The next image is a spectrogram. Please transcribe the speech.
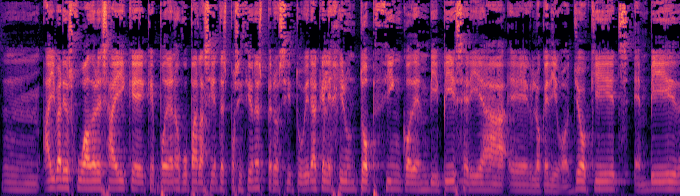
Mm, hay varios jugadores ahí que, que, podrían ocupar las siguientes posiciones, pero si tuviera que elegir un top 5 de MVP sería eh, lo que digo, Jokic, Embiid,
